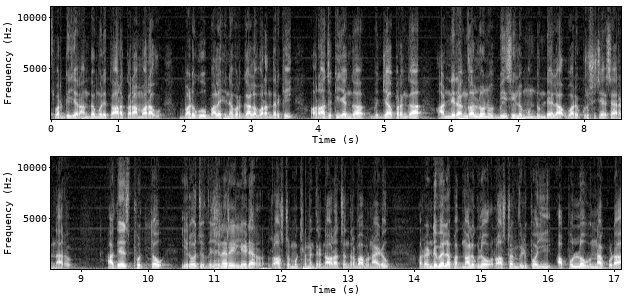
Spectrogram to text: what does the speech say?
స్వర్గీయ నందమూరి తారక రామారావు బడుగు బలహీన వర్గాల వారందరికీ రాజకీయంగా విద్యాపరంగా అన్ని రంగాల్లోనూ బీసీలు ముందుండేలా వారు కృషి చేశారన్నారు. అదే స్ఫూర్తితో ఈరోజు విజనరీ లీడర్ రాష్ట్ర ముఖ్యమంత్రి నారా చంద్రబాబు నాయుడు రెండు వేల పద్నాలుగులో రాష్ట్రం విడిపోయి అప్పుల్లో ఉన్నా కూడా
